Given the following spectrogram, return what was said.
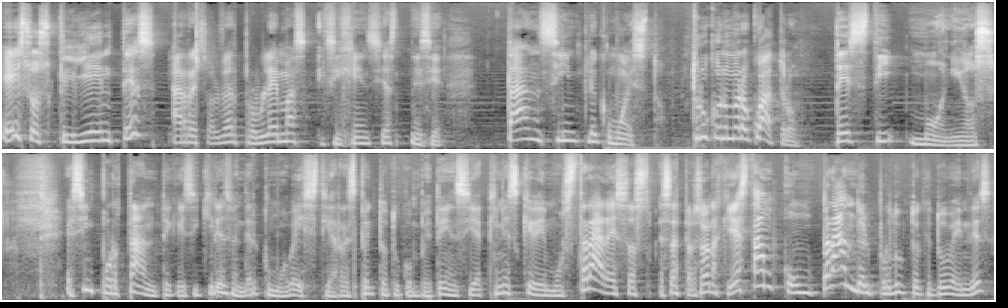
esos clientes a resolver problemas, exigencias, necesidades. Tan simple como esto. Truco número 4 testimonios. Es importante que si quieres vender como bestia respecto a tu competencia, tienes que demostrar a esas, esas personas que ya están comprando el producto que tú vendes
